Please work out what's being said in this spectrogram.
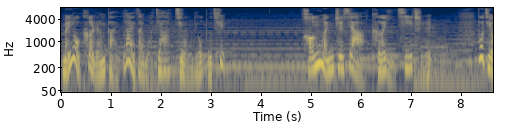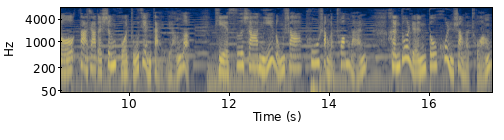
没有客人敢赖在我家久留不去。横门之下可以栖池。不久，大家的生活逐渐改良了，铁丝纱、尼龙纱铺上了窗栏，很多人都混上了床。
